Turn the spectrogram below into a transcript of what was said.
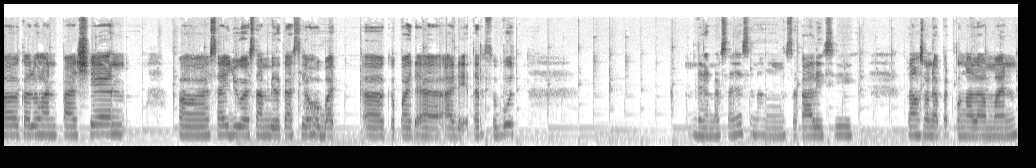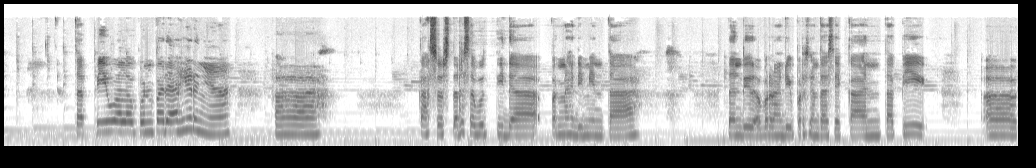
uh, keluhan pasien. Uh, saya juga sambil kasih obat uh, kepada adik tersebut. Dan rasanya senang sekali sih, langsung dapat pengalaman. Tapi walaupun pada akhirnya uh, kasus tersebut tidak pernah diminta dan tidak pernah dipresentasikan tapi uh,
